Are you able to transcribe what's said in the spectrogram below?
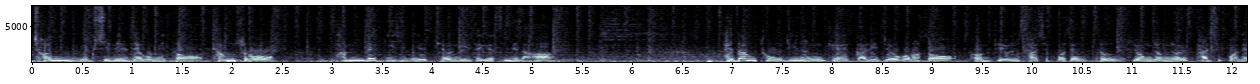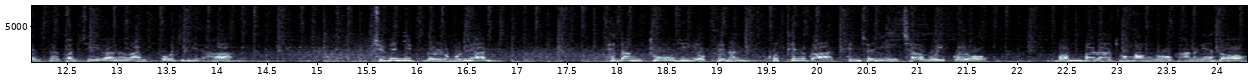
1061제곱미터 평수로 321평이 되겠습니다. 해당 토지는 계획관리지역으로서 건폐율 40%, 용적률 80% 건축이 가능한 토지입니다. 주변 입지들로 보면 해당 토지 옆에는 호텔과 펜션이 위치하고 있고요. 먼바다 조망도 가능해서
